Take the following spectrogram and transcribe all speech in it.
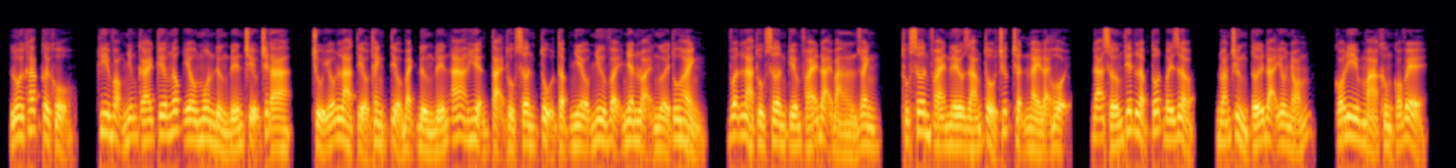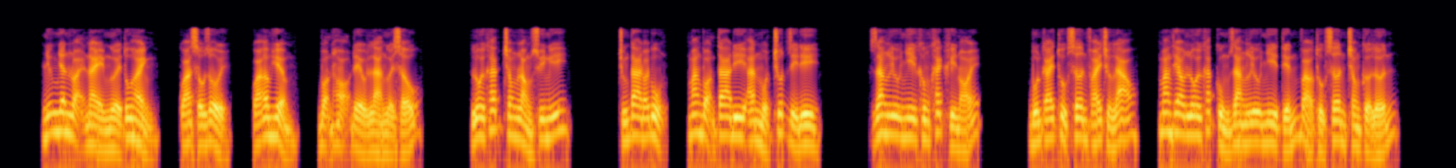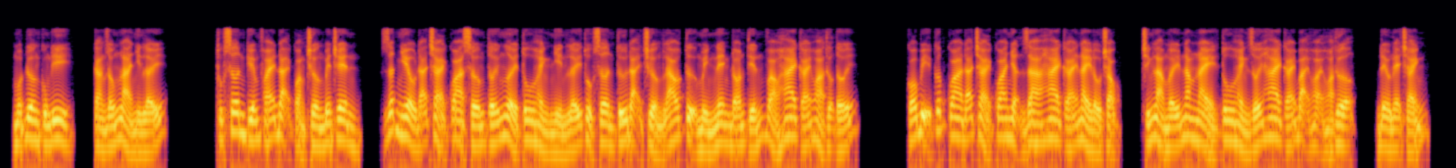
Lôi khác cơ khổ, hy vọng những cái kia ngốc yêu môn đừng đến chịu chết ta, chủ yếu là tiểu thanh, tiểu bạch đừng đến a hiện tại thuộc sơn tụ tập nhiều như vậy nhân loại người tu hành, vẫn là thuộc sơn kiếm phái đại bản doanh, thuộc sơn phái nếu dám tổ chức trận này đại hội, đã sớm thiết lập tốt bấy giờ, đoán chừng tới đại yêu nhóm, có đi mà không có về. Những nhân loại này người tu hành, quá xấu rồi quá âm hiểm, bọn họ đều là người xấu. Lôi khắc trong lòng suy nghĩ, chúng ta đói bụng, mang bọn ta đi ăn một chút gì đi. Giang lưu nhi không khách khí nói. Bốn cái thuộc sơn phái trưởng lão, mang theo lôi khắc cùng giang lưu nhi tiến vào thuộc sơn trong cửa lớn. Một đường cùng đi, càng giống là nhìn lấy. Thuộc sơn kiếm phái đại quảng trường bên trên, rất nhiều đã trải qua sớm tới người tu hành nhìn lấy thuộc sơn tứ đại trưởng lão tự mình nên đón tiến vào hai cái hòa thượng tới. Có bị cướp qua đã trải qua nhận ra hai cái này đầu trọc chính là mấy năm này tu hành giới hai cái bại hoại hòa thượng, đều né tránh.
